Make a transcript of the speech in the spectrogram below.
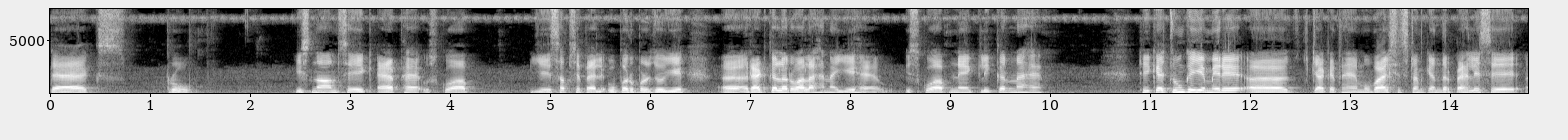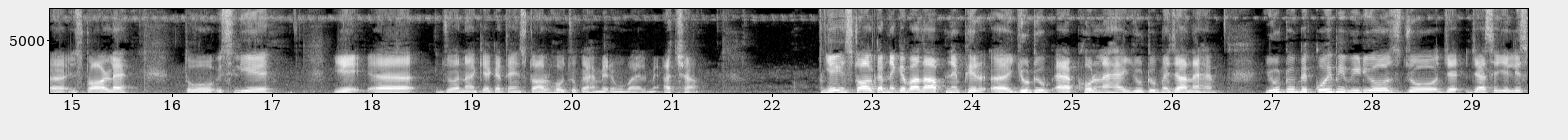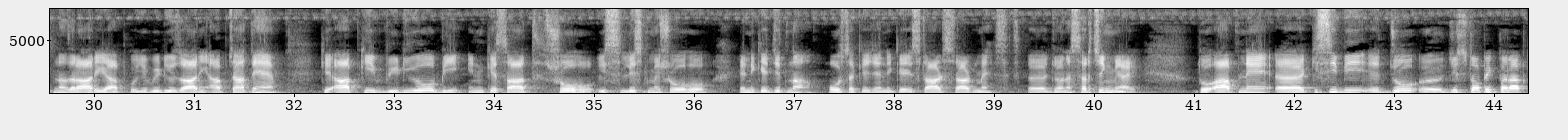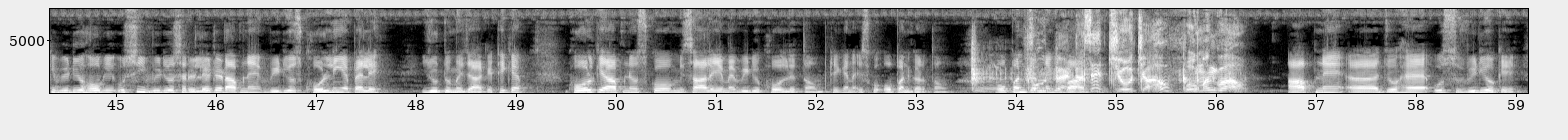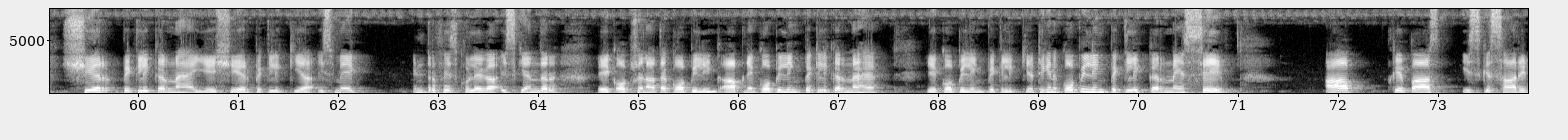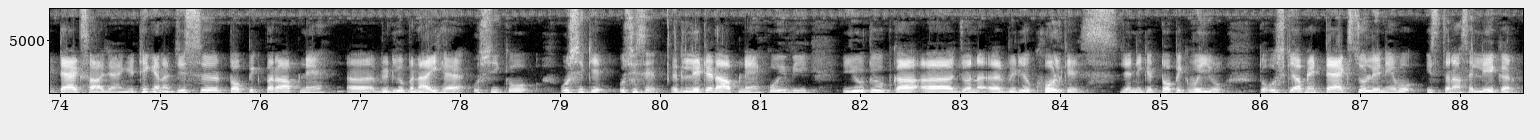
tax pro इस नाम से एक ऐप है उसको आप ये सबसे पहले ऊपर ऊपर जो ये रेड कलर वाला है ना ये है। इसको आपने क्लिक करना है। ठीक है चूँकि ये मेरे आ, क्या कहते हैं मोबाइल सिस्टम के अंदर पहले से इंस्टॉल्ड है तो इसलिए ये आ, जो है ना क्या कहते हैं इंस्टॉल हो चुका है मेरे मोबाइल में। अच्छा ये इंस्टॉल करने के बाद आपने फिर यूट्यूब ऐप खोलना है यूट्यूब में जाना है। यूट्यूब पे कोई भी वीडियोस जो जैसे ये लिस्ट नज़र आ रही है आपको, ये वीडियोस आ रही हैं, आप चाहते हैं कि आपकी वीडियो भी इनके साथ शो हो, इस लिस्ट में शो हो, यानी कि जितना हो सके, यानी कि स्टार्ट स्टार्ट में जो है ना सर्चिंग में आए। तो आपने किसी भी, जो जिस टॉपिक पर आपकी वीडियो होगी, उसी वीडियो से रिलेटेड आपने वीडियोस खोलनी है पहले। यूट्यूब में जाके ठीक है? खोल के आपने उसको मिसाल ये मैं वीडियो खोल देता हूँ ठीक है ना? इसको ओपन करता हूँ। ओपन करने के बाद जो चाहो वो मंगवाओ। आपने जो है उस वीडियो के शेयर पे क्लिक करना है ये शेयर पे क्लिक किया। इसमें एक इंटरफेस खुलेगा इसके अंदर एक ऑप्शन आता है कॉपी लिंक आपने कॉपी लिंक पे क्लिक करना है ये कॉपी लिंक पे क्लिक किया ठीक है ना? कॉपी लिंक पे क्लिक करने से आपके पास इसके सारे टैग्स आ जाएँगे, ठीक है ना? जिस टॉपिक पर आपने वीडियो बनाई है, उसी को, उसी के, उसी से रिलेटेड आपने कोई भी यूट्यूब का जो है ना वीडियो खोल के, यानी कि टॉपिक वही हो तो उसके आपने टैग्स जो लेने हैं, वो इस तरह से लेकर,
